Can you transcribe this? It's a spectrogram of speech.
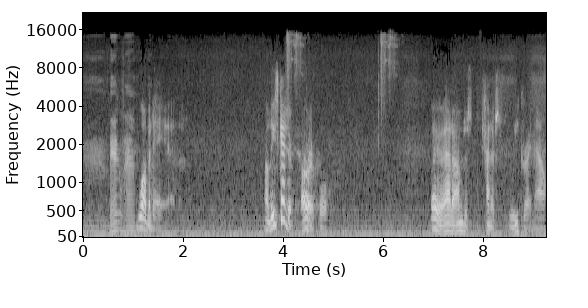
Mm, burger farm. Oh, these guys are powerful. Look at that, I'm just kind of weak right now.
